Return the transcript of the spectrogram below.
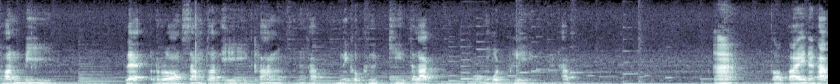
ท่อน B และร้องซ้ำท่อน A อีกครั้งนะครับ นี่ก็คือคีตลักษณ์ของบทเพลงนะครับอ่าต่อไปนะครับ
